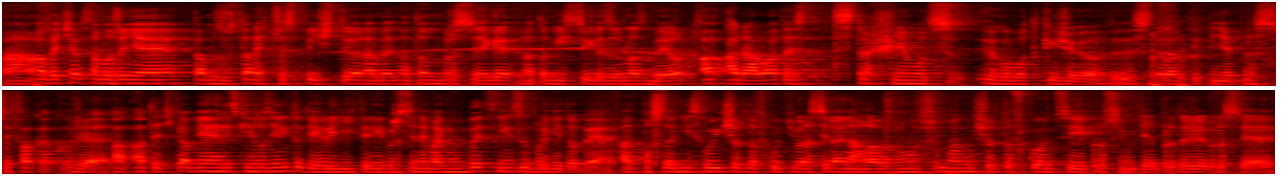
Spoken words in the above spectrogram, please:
A, a, večer samozřejmě tam zůstaneš přespíš ty na, na, tom prostě, kde, na tom místě, kde zrovna byl. A, a dáváte strašně moc jako vodky, že jo, stereotypně, prostě fakt jako, že. A, a teďka mě vždycky hrozně líto těch lidí, kteří prostě nemají vůbec nic proti tobě. A poslední svoji šiltovku ti prostě dají na hlavu, mám šiltovku MC, prosím tě, protože prostě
